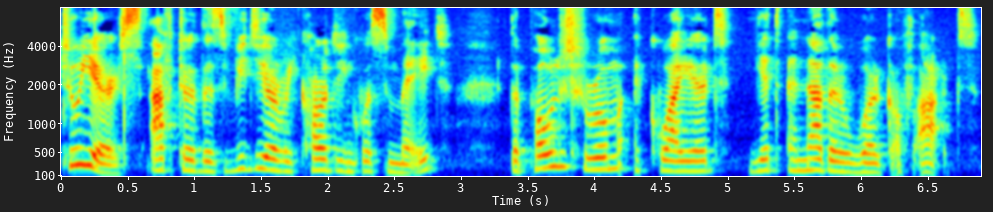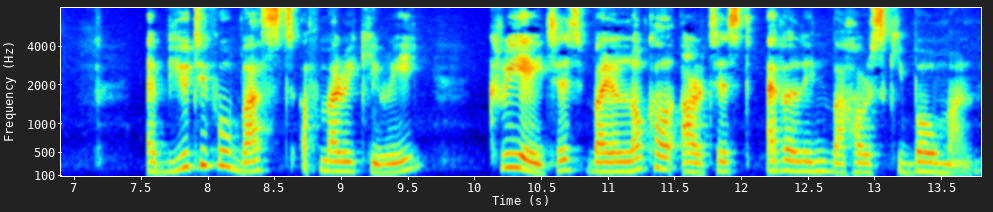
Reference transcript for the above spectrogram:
Two years after this video recording was made, the Polish Room acquired yet another work of art a beautiful bust of Marie Curie created by a local artist Evelyn Bachorski Bowman.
